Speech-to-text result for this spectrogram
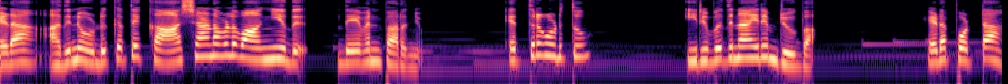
എടാ അതിനൊടുക്കത്തെ കാശാണവൾ വാങ്ങിയത് ദേവൻ പറഞ്ഞു. എത്ര കൊടുത്തു? ഇരുപതിനായിരം രൂപ. എടാ പൊട്ടാ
